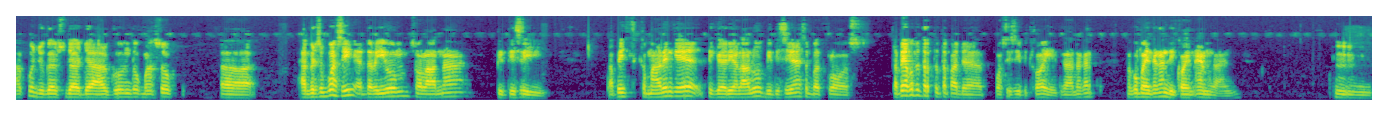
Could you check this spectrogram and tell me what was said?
aku juga sudah ada algo untuk masuk uh, hampir semua sih. Ethereum Solana BTC tapi kemarin kayak tiga hari yang lalu BTC-nya sempat close tapi aku tetap tetap ada posisi Bitcoin karena kan aku bayangkan kan di Coin M kan. Hmm.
